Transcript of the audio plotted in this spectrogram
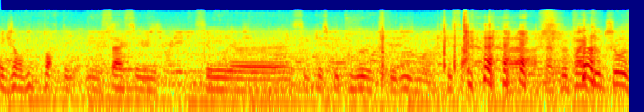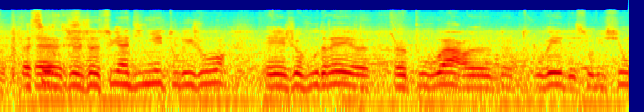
et que j'ai envie de porter. Et ça, c'est, euh, qu'est-ce que tu veux que je te dise, moi? C'est ça. Voilà, ça ne peut pas être autre chose. Bah, Euh, je, je suis indigné tous les jours et je voudrais pouvoir trouver des solutions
